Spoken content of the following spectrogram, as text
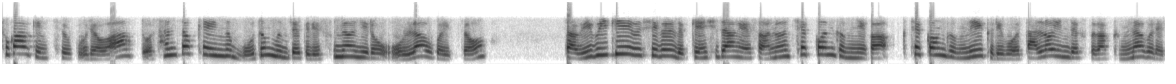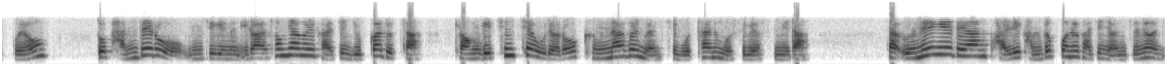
추가 긴축 우려와 또 산적해 있는 모든 문제들이 수면 위로 올라오고 있죠. 자, 위기 의식을 느낀 시장에서는 채권 금리가 채권 금리 그리고 달러 인덱스가 급락을 했고요. 또 반대로 움직이는 이러한 성향을 가진 유가조차 경기 침체 우려로 급락을 면치 못하는 모습이었습니다. 자, 은행에 대한 관리 감독권을 가진 연준은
